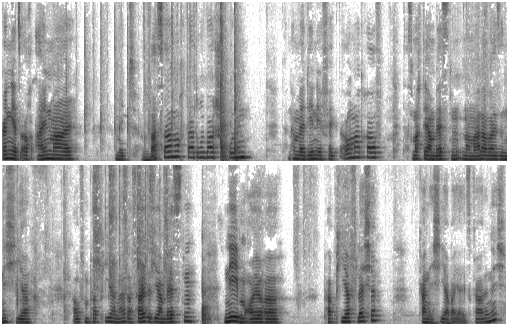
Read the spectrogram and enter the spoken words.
Können jetzt auch einmal mit Wasser noch darüber sprühen. Dann haben wir den Effekt auch mal drauf. Das macht ihr am besten normalerweise nicht hier auf dem Papier. Ne? Das haltet ihr am besten neben eure Papierfläche. Kann ich hier aber ja jetzt gerade nicht.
